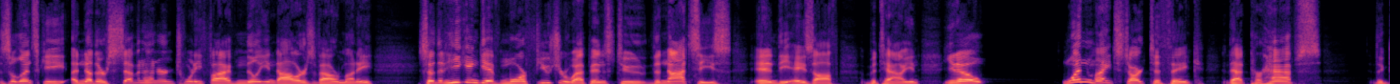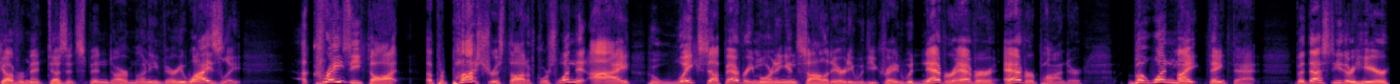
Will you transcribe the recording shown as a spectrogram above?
Zelensky another $725 million of our money so that he can give more future weapons to the Nazis in the Azov battalion. You know, one might start to think that perhaps the government doesn't spend our money very wisely. A crazy thought, a preposterous thought, of course, one that I, who wakes up every morning in solidarity with Ukraine, would never, ever, ever ponder. But one might think that. But that's neither here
